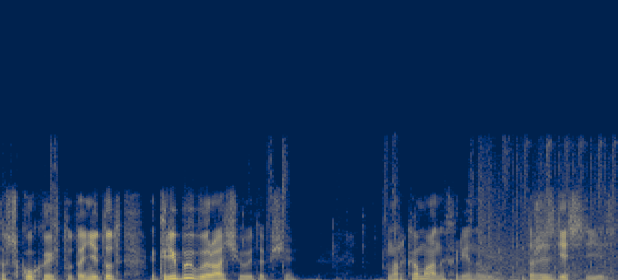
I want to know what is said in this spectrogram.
Да сколько их тут? Они тут грибы выращивают вообще. Наркоманы хреновые. Даже здесь есть.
